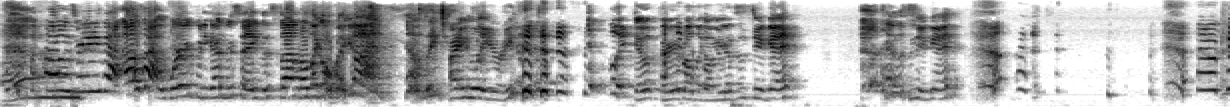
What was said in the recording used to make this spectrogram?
I was um, reading that. I was at work when you guys were saying this stuff, and I was like, "Oh my god!" I was like trying to like read it, like go through it. I was like, "Oh my god, this is too good. this is too good." okay,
